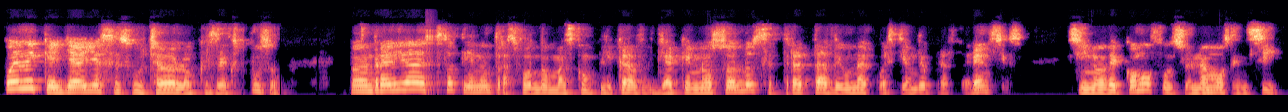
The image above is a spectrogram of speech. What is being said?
Puede que ya hayas escuchado lo que se expuso, pero en realidad esto tiene un trasfondo más complicado, ya que no solo se trata de una cuestión de preferencias, sino de cómo funcionamos en sí.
